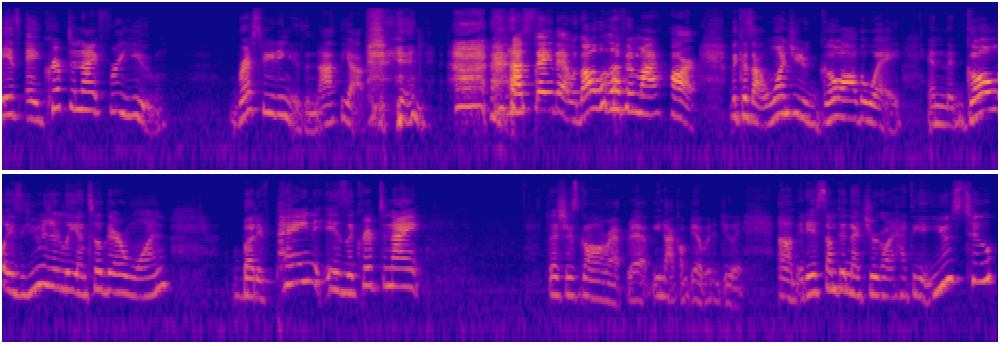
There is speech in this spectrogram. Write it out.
is a kryptonite for you, breastfeeding is not the option. And I say that with all the love in my heart because I want you to go all the way. And the goal is usually until they're one. But if pain is a kryptonite, let's just go and wrap it up. You're not going to be able to do it. Um, it is something that you're going to have to get used to.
